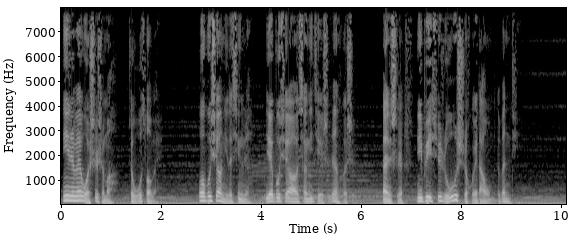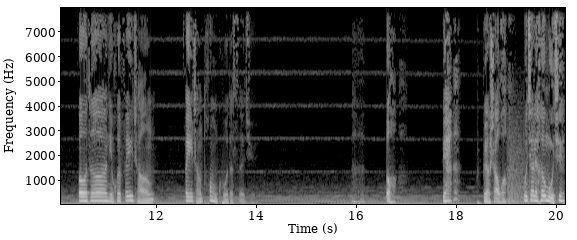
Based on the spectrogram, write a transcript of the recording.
你认为我是什么？这无所谓。我不需要你的信任，也不需要向你解释任何事，但是你必须如实回答我们的问题，否则你会非常、非常痛苦的死去。不，别，不要杀我！我家里还有母亲，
